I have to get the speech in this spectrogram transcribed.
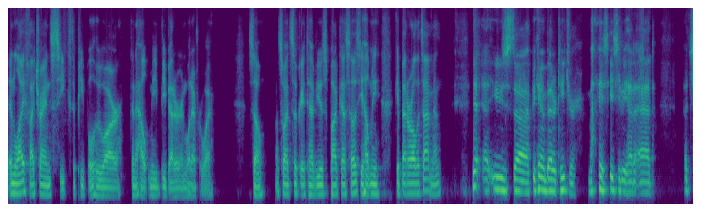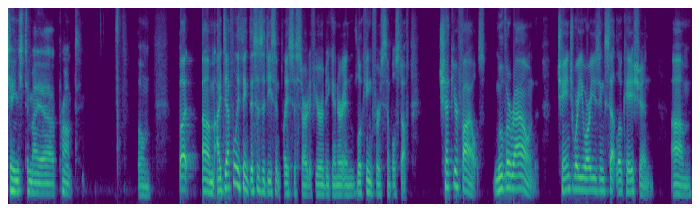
in life, I try and seek the people who are going to help me be better in whatever way. So that's why it's so great to have you as a podcast host. You help me get better all the time, man. Yeah, uh, you uh, became a better teacher by teaching me how to add a change to my uh, prompt. Boom. But um, I definitely think this is a decent place to start if you're a beginner and looking for simple stuff. Check your files, move around, change where you are using set location. Um,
